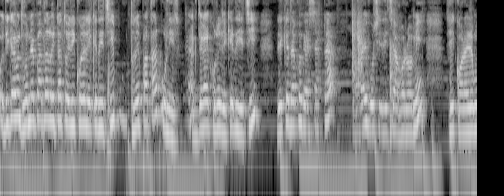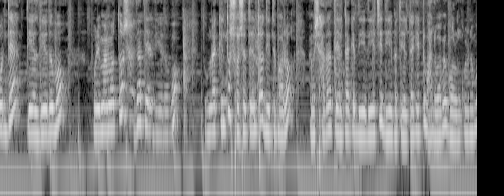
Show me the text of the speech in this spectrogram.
ওদিকে আমি ধনে পাতার ওইটা তৈরি করে রেখে দিয়েছি। ধনে পাতার পনির এক জায়গায় করে রেখে দিয়েছি। রেখে দেখো গ্যাসে একটা কড়াই বসিয়ে দিয়েছি। আবারও আমি সেই কড়াইয়ের মধ্যে তেল দিয়ে দেবো। পরিমাণ মতো সাদা তেল দিয়ে দেবো। তোমরা কিন্তু সর্ষের তেলটাও দিতে পারো। আমি সাদা তেলটাকে দিয়ে দিয়েছি। দিয়ে এবার তেলটাকে একটু ভালোভাবে গরম করে নেব।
